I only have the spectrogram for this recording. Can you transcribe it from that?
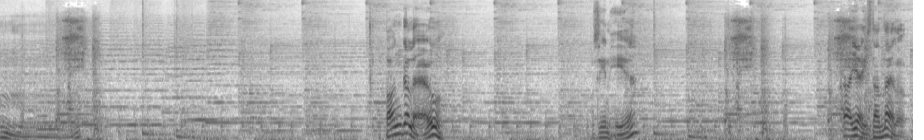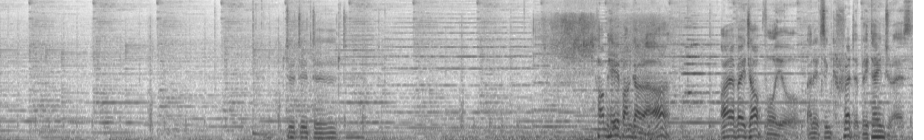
Hmm. Bungalow? Was he in here? Oh yeah, he's down there, look. Do, do, do, do. Come here, Bangara. I have a job for you, and it's incredibly dangerous.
